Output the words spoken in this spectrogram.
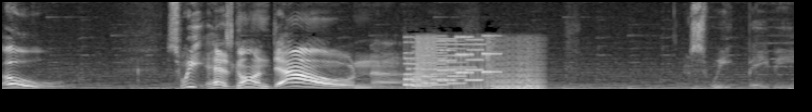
Oh! Sweet has gone down! Sweet baby.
